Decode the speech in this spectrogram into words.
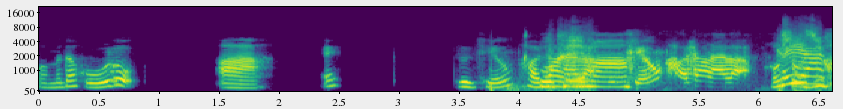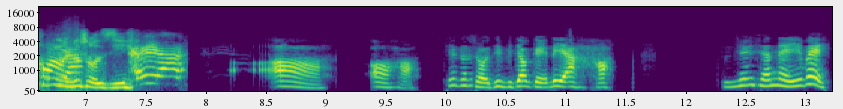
我们的葫芦。啊，哎，子晴跑上来了，以吗？子晴跑上来了，我手机换了个手机。可以啊，啊，哦好，这个手机比较给力啊，好，子晴选哪一位？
